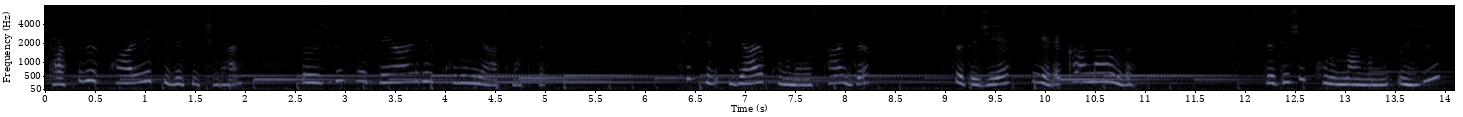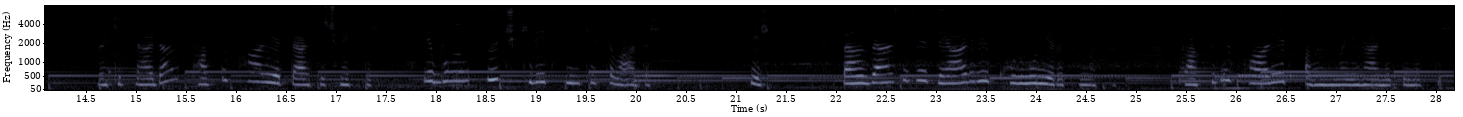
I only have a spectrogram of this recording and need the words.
farklı bir faaliyet dizisi içeren özgün ve değerli bir konum yaratmaktır tek bir ideal konum olsaydı stratejiye gerek kalmazdı. Stratejik konumlanmanın özü rakiplerden farklı faaliyetler seçmektir ve bunun üç kilit ilkesi vardır. 1. Benzersiz ve değerli bir konumun yaratılması, farklı bir faaliyet alanına yönelmek demektir.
